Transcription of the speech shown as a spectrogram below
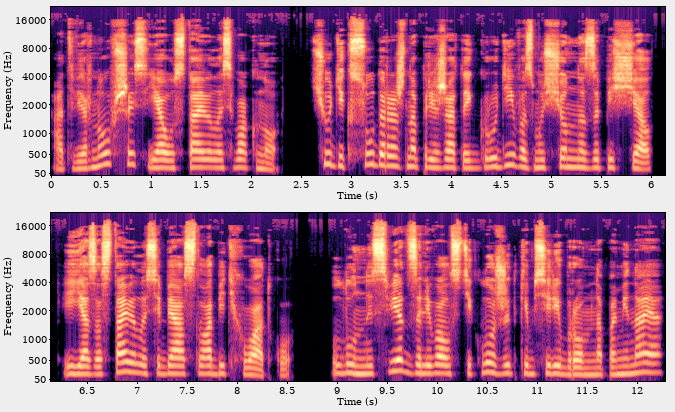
Отвернувшись, я уставилась в окно. Чудик, судорожно прижатый к груди, возмущенно запищал, и я заставила себя ослабить хватку. Лунный свет заливал стекло жидким серебром, напоминая...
